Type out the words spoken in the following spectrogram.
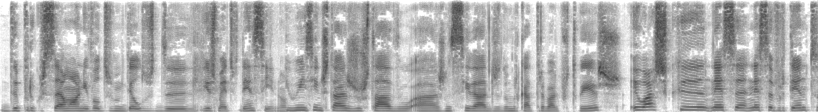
de progressão ao nível dos modelos de, e os métodos de ensino. E o ensino está ajustado às necessidades do mercado de trabalho português? Eu acho que nessa, nessa vertente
